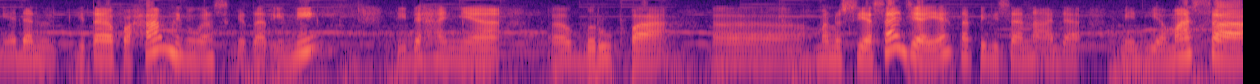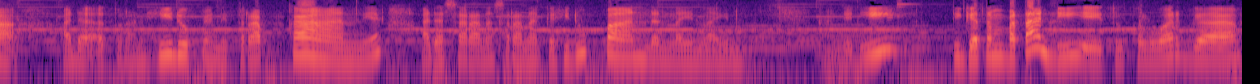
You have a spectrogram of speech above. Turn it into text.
Ya, dan kita paham lingkungan sekitar ini tidak hanya e, berupa e, manusia saja ya, tapi di sana ada media massa, ada aturan hidup yang diterapkan ya, ada sarana-sarana kehidupan dan lain-lain. Nah, jadi tiga tempat tadi yaitu keluarga,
